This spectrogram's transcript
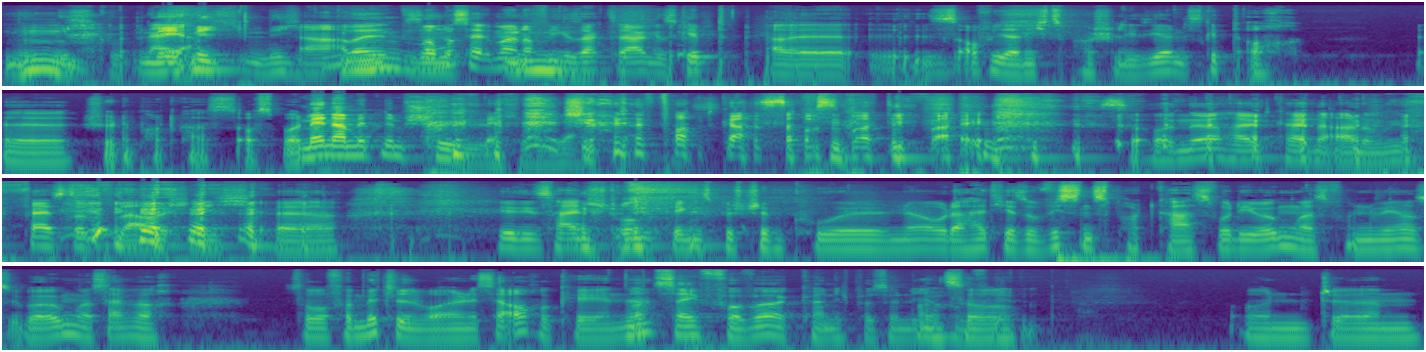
Nee, nicht gut. naja. Nee, nicht, nicht, ja, aber mm, man muss ja immer noch, wie gesagt, sagen, es gibt, äh, es ist auch wieder nicht zu pauschalisieren, es gibt auch äh, schöne Podcasts auf Spotify. Männer mit einem schönen Lächeln. Ja. schöne Podcasts auf Spotify. so, ne, halt, keine Ahnung, wie fest und flauschig. Äh, hier dieses Heinz Strunk-Ding ist bestimmt cool, ne? Oder halt hier so Wissenspodcasts, wo die irgendwas von mir aus über irgendwas einfach so vermitteln wollen, ist ja auch okay, ne? Not safe for work kann ich persönlich Und auch so. empfehlen. Und ähm,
